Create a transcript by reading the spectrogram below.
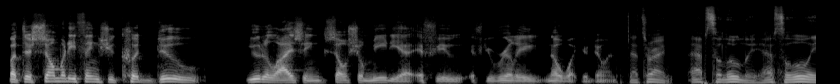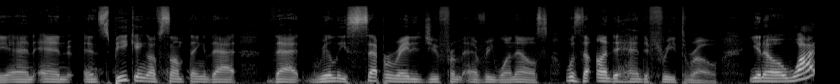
but there's so many things you could do utilizing social media if you if you really know what you're doing That's right. Absolutely. Absolutely. And and and speaking of something that that really separated you from everyone else was the underhanded free throw. You know, why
